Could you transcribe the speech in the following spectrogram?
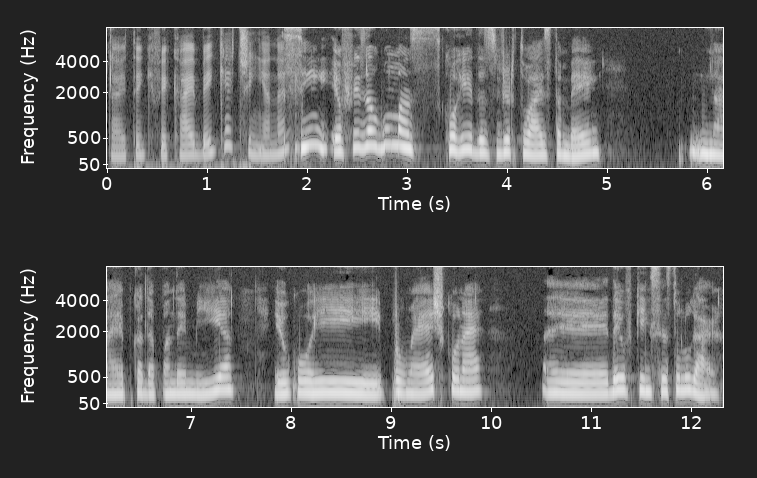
Daí tem que ficar bem quietinha, né? Sim, eu fiz algumas corridas virtuais também, na época da pandemia. Eu corri para o México, né? É, daí eu fiquei em sexto lugar.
